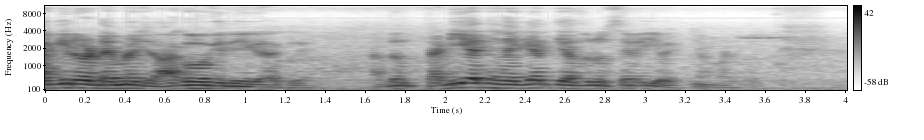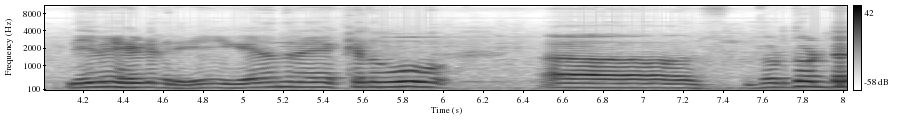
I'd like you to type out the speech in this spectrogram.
ಆಗಿರೋ ಡ್ಯಾಮೇಜ್ ಆಗೋಗಿದೆ ಈಗಾಗಲೇ. ಅದನ್ನು ತಡೆಯೋದು ಹೇಗೆ ಅಂತ ಎಲ್ಲರೂ ಸೇರಿ ಯೋಚನೆ ಮಾಡಬೇಕು. ನೀವೇ ಹೇಳಿದ್ರಿ, ಈಗ ಏನಂದರೆ ಕೆಲವು ದೊಡ್ಡ ದೊಡ್ಡ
